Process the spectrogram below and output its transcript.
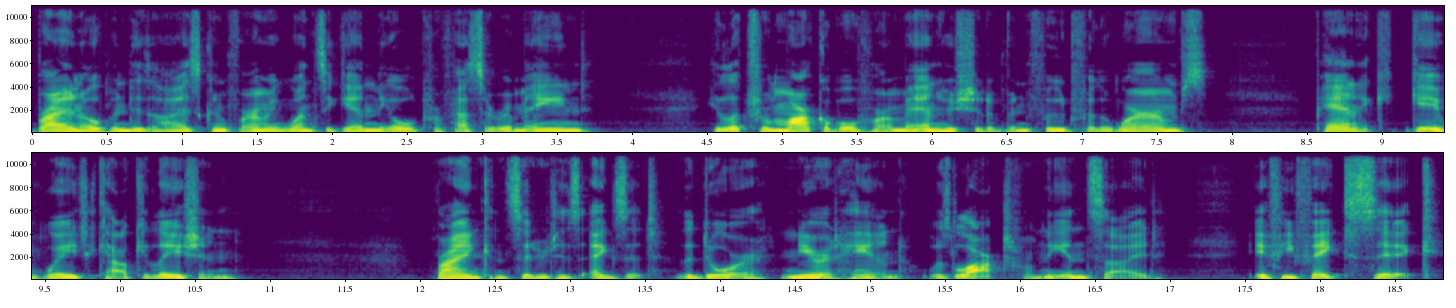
Brian opened his eyes, confirming once again the old professor remained. He looked remarkable for a man who should have been food for the worms. Panic gave way to calculation. Brian considered his exit. The door, near at hand, was locked from the inside. If he faked sick.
